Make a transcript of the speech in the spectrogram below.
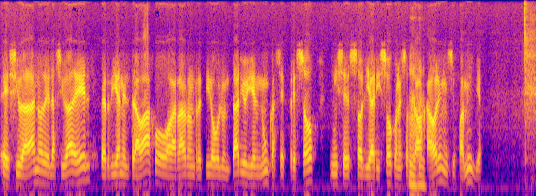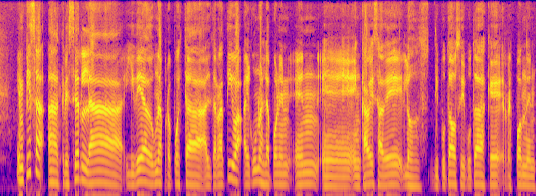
eh, ciudadanos de la ciudad de él perdían el trabajo o agarraron retiro voluntario y él nunca se expresó ni se solidarizó con esos trabajadores ni su familia. Empieza a crecer la idea de una propuesta alternativa. Algunos la ponen en, eh, en cabeza de los diputados y diputadas que responden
